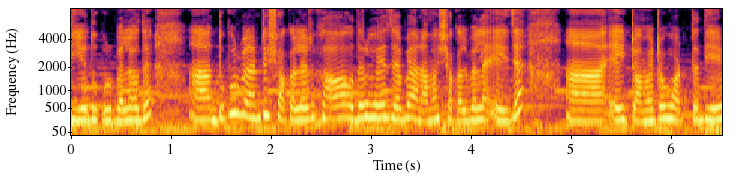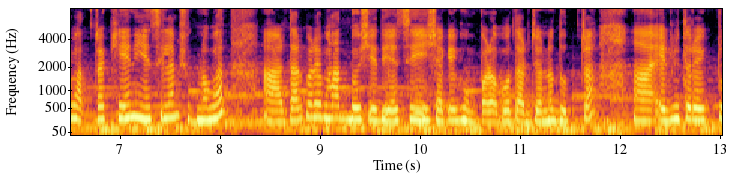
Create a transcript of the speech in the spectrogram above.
দিয়ে দুপুরবেলা ওদের আহ, দুপুরবেলাটি সকালের খাওয়া ওদের হয়ে যাবে। আর আমার সকালবেলা এই যে এই টমেটো ভর্তা দিয়েই ভাতটা খেয়ে নিয়েছিলাম শুকনো ভাত। আর তারপরে ভাত বসিয়ে দিয়েছি ঈশাকে ঘুম পাড়াবো তার জন্য দুধটা। এর ভিতরে একটু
